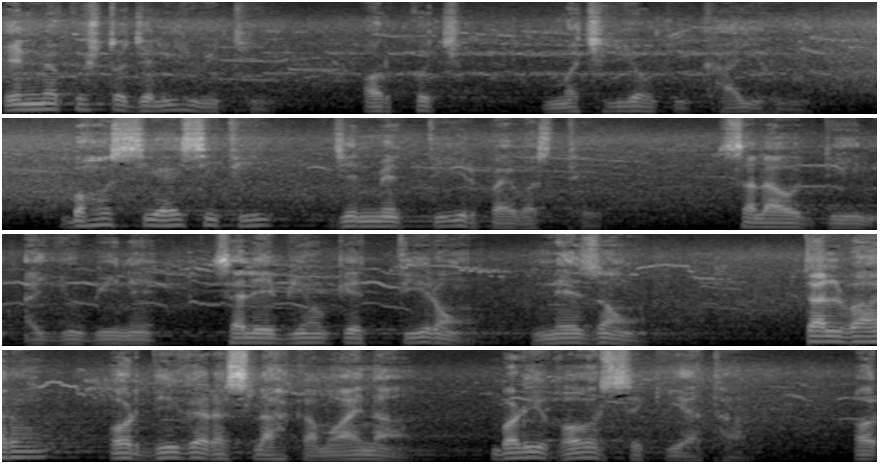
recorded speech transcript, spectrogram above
ان میں کچھ تو جلی ہوئی تھی اور کچھ مچھلیوں کی کھائی ہوئی۔ بہت سی ایسی تھی جن میں تیر پیوست تھے۔ صلاح الدین ایوبی نے سلیبیوں کے تیروں، نیزوں، تلواروں اور دیگر اسلحہ کا معائنہ بڑی غور سے کیا تھا اور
